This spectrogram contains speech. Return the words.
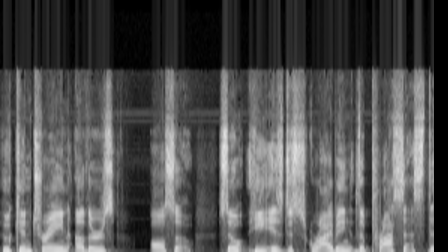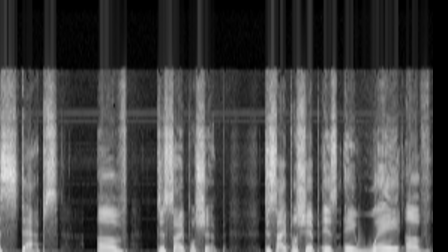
who can train others also. So he is describing the process, the steps of discipleship. Discipleship is a way of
